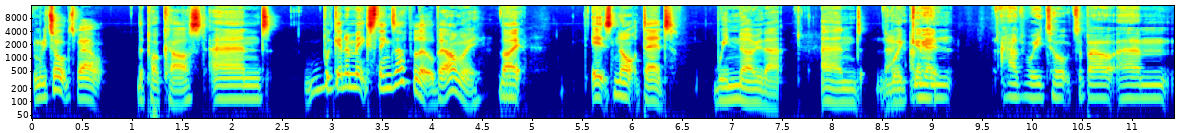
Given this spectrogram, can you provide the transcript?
and we talked about the podcast and we're gonna mix things up a little bit, aren't we? Like, it's not dead. We know that, and No, we're gonna. I mean, had we talked about um,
